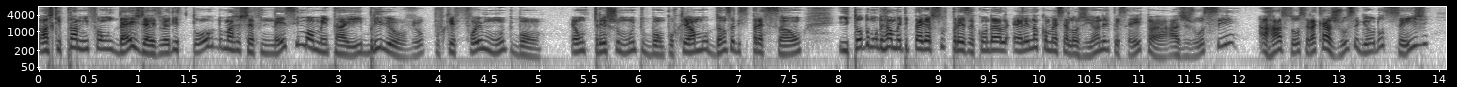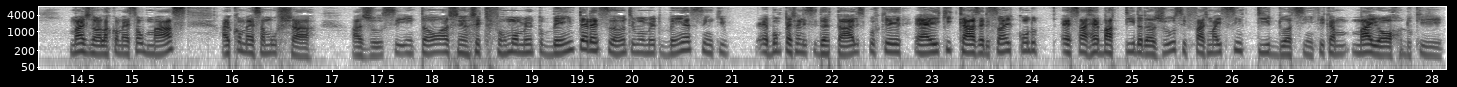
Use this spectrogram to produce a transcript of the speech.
eu acho que para mim foi um 10-10. O editor do Masterchef nesse momento aí brilhou, viu? Porque foi muito bom é um trecho muito bom, porque é uma mudança de expressão e todo mundo realmente pega de surpresa. Quando a Helena começa elogiando, ele pensa, eita, a Jussi arrasou. Será que a Jussi ganhou do Sage? Mas não, ela começa o mas, aí começa a murchar a Jussi. Então, assim, achei que foi um momento bem interessante, um momento bem assim, que é bom prestar nesses detalhes, porque é aí que casa a edição, e quando essa rebatida da Jussi faz mais sentido, assim, fica maior do que,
